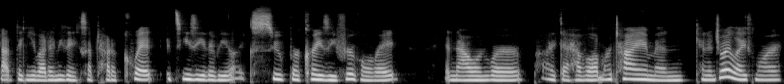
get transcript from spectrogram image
not thinking about anything except how to quit, it's easy to be like super crazy frugal, right? And now when we're like, I have a lot more time and can enjoy life more,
